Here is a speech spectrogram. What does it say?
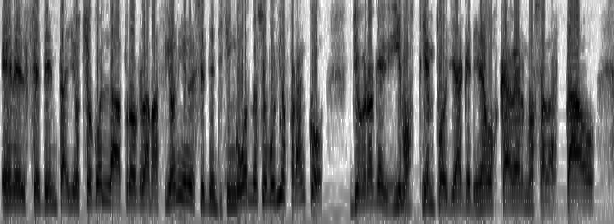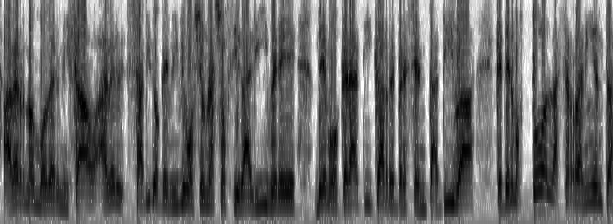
en el 78 con la proclamación y en el 75 cuando se murió Franco. Yo creo que vivimos tiempos ya que teníamos que habernos adaptado, habernos modernizado, haber sabido que vivimos en una sociedad libre, democrática, representativa, que tenemos todas las herramientas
